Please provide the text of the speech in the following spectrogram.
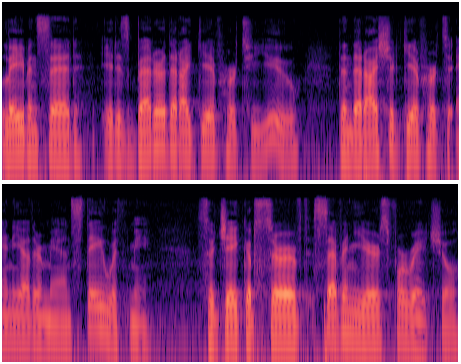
Laban said, It is better that I give her to you than that I should give her to any other man. Stay with me. So Jacob served seven years for Rachel,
